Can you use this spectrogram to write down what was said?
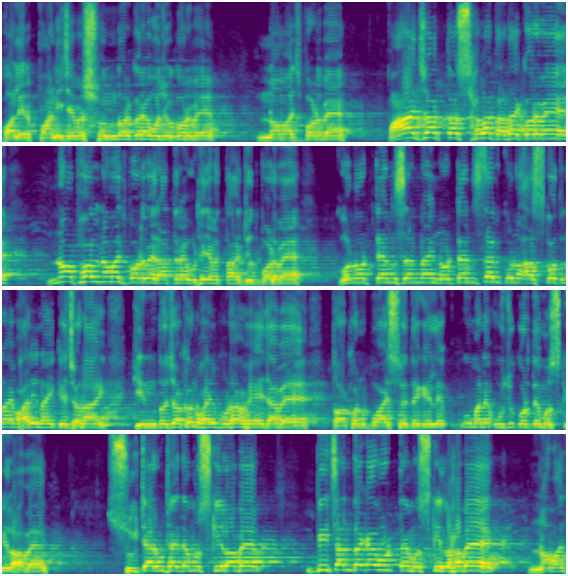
কলের পানি চেপে সুন্দর করে উজু করবে, নমাজ পড়বে, পাঁচ অক্ত সালাত আদায় করবে নফল নামাজ পড়বে, রাত্রে উঠে যাবে তাহাজুদ পড়বে। কোনো টেনশন নাই নো টেনশন কোনো আসকত নাই, ভারী নাই, কিছু নাই। কিন্তু যখন ভাই বুড়া হয়ে যাবে, তখন বয়স হইতে গেলে উ মানে উজু করতে মুশকিল হবে, সুইটার উঠাইতে মুশকিল হবে, বিছান থেকে উঠতে মুশকিল হবে, নমাজ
